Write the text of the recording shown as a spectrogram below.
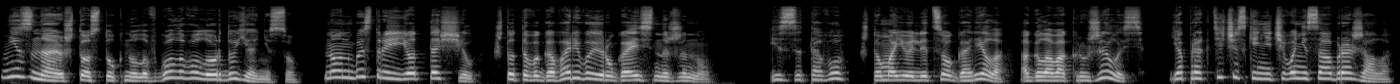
Не знаю, что стукнуло в голову лорду Янису, но он быстро ее оттащил, что-то выговаривая и ругаясь на жену. Из-за того, что мое лицо горело, а голова кружилась, я практически ничего не соображала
